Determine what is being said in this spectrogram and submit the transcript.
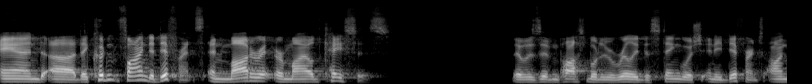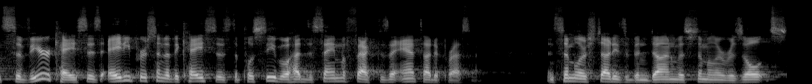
And uh, they couldn't find a difference in moderate or mild cases. It was impossible to really distinguish any difference. On severe cases, 80% of the cases, the placebo had the same effect as the antidepressant. And similar studies have been done with similar results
